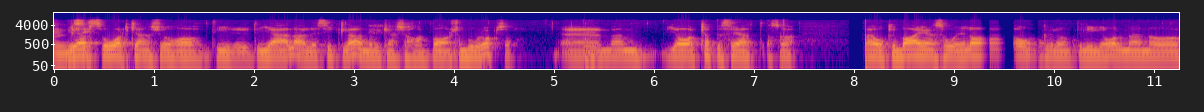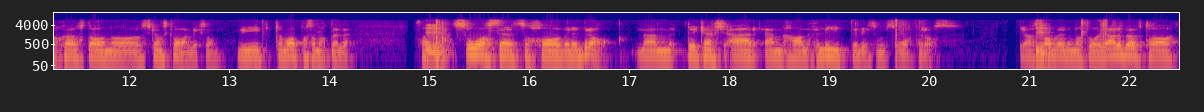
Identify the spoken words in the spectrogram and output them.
Mm, vi har svårt kanske att ha tider ute i Järla eller Sicklan där vi kanske har barn som bor också. Eh, mm. Men jag kan inte säga att alltså, jag åker Bayerns HI-lag åker runt i Liljeholmen och Sjöstaden och Skanskvarn. Liksom. Vi kan vara på samma ställe. Så mm. så sätt så har vi det bra. Men det kanske är en halv för lite liksom så för oss. Jag sa mm. väl något år, jag hade behövt ha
